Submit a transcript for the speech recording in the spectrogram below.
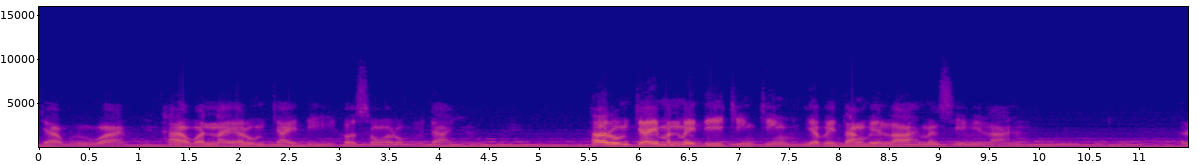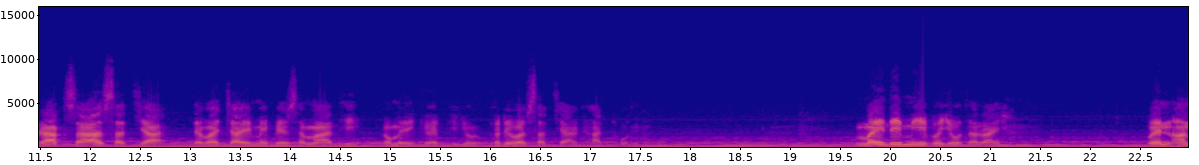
เจ้าคือว่า ถ้าวันไหนอารมณ์ใจดีก็ทรงอารมณ์อยู่ได้ ถ้าอารมณ์ใจมันไม่ดีจริง ๆ อย่าไปตั้งเวลาให้มันเสียเวลา รักษาสัจจะแต่ว่าใจไม่เป็นสมาธิก็ไม่ได้เกิดประโยชน์เขาเรียกว่าสัจจะขาดทุน ไม่ได้มีประโยชน์อะไรเป็นอัน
